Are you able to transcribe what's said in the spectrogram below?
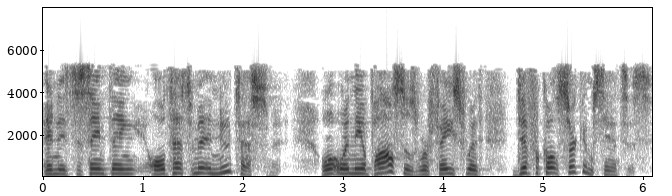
And it's the same thing, Old Testament and New Testament. When the apostles were faced with difficult circumstances,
